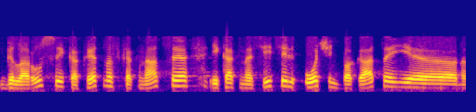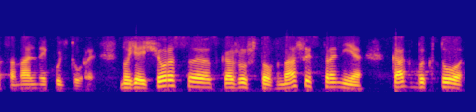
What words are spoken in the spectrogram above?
белорусы, как этнос, как нация и как носитель очень богатой э, национальной культуры. Но я еще раз э, скажу, что в нашей стране как бы кто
